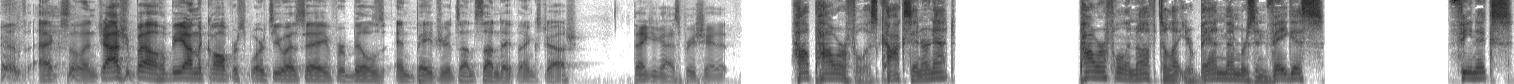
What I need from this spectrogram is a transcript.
That's excellent. Josh Appel, he'll be on the call for Sports USA for Bills and Patriots on Sunday. Thanks, Josh. Thank you guys, appreciate it. How powerful is Cox Internet? Powerful enough to let your band members in Vegas, Phoenix,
